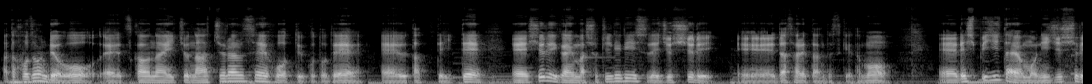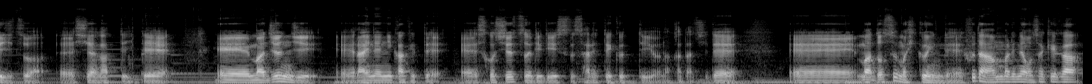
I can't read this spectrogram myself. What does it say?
あと保存料を、えー、使わない一応ナチュラル製法ということで、えー、歌っていて、えー、種類が今初期リリースで10種類、え、出されたんですけれども、え、レシピ自体はもう20種類実は、え、仕上がっていて、え、まあ順次、え、来年にかけて、え、少しずつリリースされていくっていうような形で、えー、まあ度数も低いんで、普段あんまりね、お酒が、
